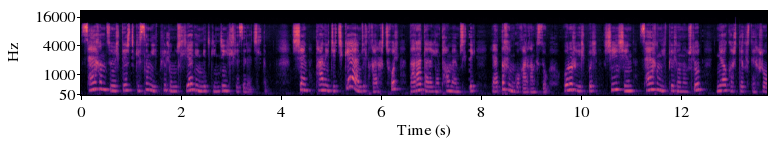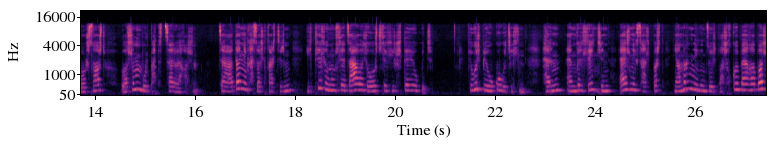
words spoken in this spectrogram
сайхан зүйл дээр ч гисэн ихтгэл үнэмшил яг ингэж гинжин хэлхээсээр ажилтдаг. Жишээ нь та нэг жижигхэн амжилт гаргачихвал дараа дараагийн том амжилтыг ядах юмгүй гаргана гэсэн. Өөрөөр хэлбэл шин шин сайхан ихтгэл үнэмшлүүд неокортекс тархи руу урсан орж улам бүр батцаар байх болно. За одоо нэг асуулт гарч ирнэ. Ихтгэл үнэмшлээ заавал өөрчлөх хэрэгтэй юу гэж. Тэгвэл би үгүй гэж хэлнэ. Харин амьдралын чинь аль нэг салбарт ямар нэгэн зүйл болохгүй байгаа бол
